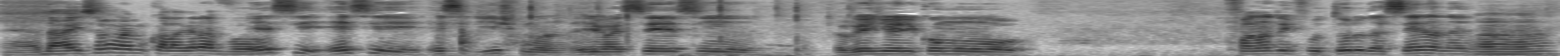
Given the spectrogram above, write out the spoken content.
É, da Raíssa não lembro qual ela gravou. Esse, esse, esse disco, mano, ele vai ser assim. Eu vejo ele como. Falando em futuro da cena, né? Aham.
